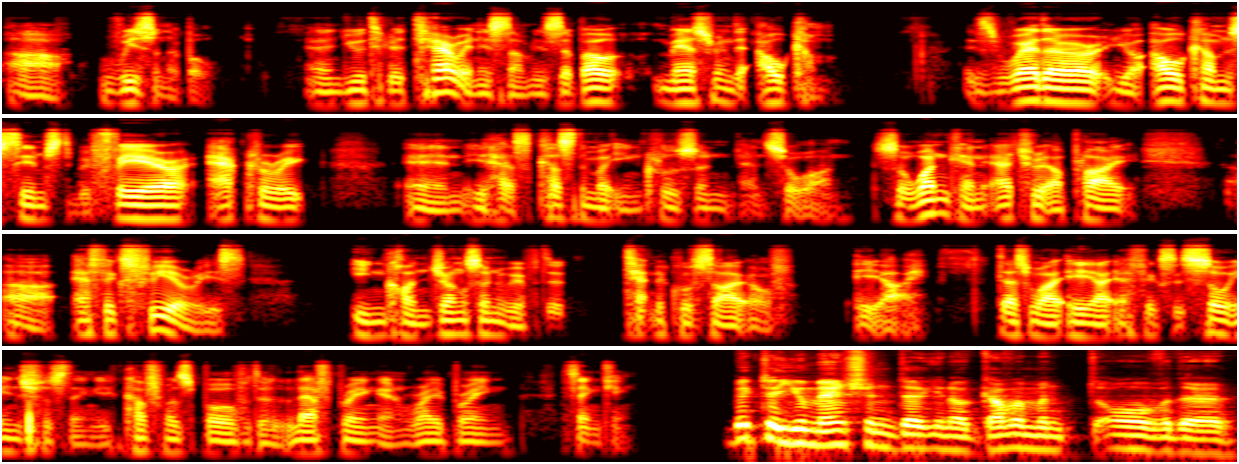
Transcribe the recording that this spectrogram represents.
are reasonable. And utilitarianism is about measuring the outcome. It's whether your outcome seems to be fair, accurate, and it has customer inclusion and so on. So one can actually apply uh, ethics theories in conjunction with the technical side of AI. That's why AI ethics is so interesting. It covers both the left brain and right brain thinking. Victor, you mentioned that you know government all over the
